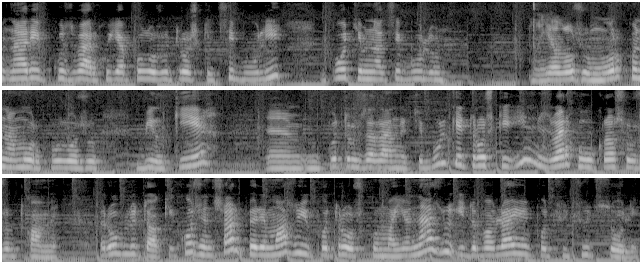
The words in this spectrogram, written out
На рибку зверху я положу трошки цибулі, потім на цибулю я ложу морку, на морку ложу білки, е, потім зелену цибульки трошки і зверху украшу жовтками. Роблю так. І кожен шар перемазую потрошку майонезу і додаю по чуть-чуть солі.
